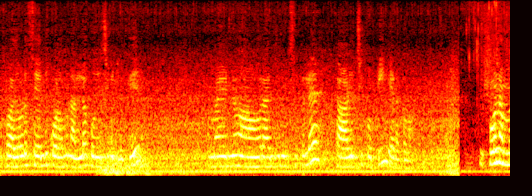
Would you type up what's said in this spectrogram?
இப்போ அதோடு சேர்ந்து குழம்பு நல்லா கொதிச்சுக்கிட்டு இருக்குது நம்ம இன்னும் ஒரு அஞ்சு நிமிஷத்தில் தாளித்து கொட்டி இறக்கலாம். இப்போ நம்ம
